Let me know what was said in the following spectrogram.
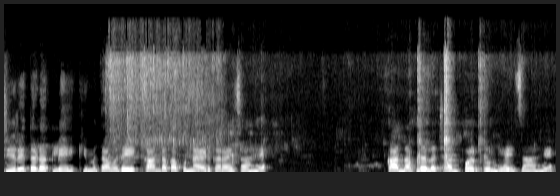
जिरे तडकले की मग त्यामध्ये एक कांदा कापून ॲड करायचा आहे. कांदा आपल्याला छान परतून घ्यायचा आहे.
